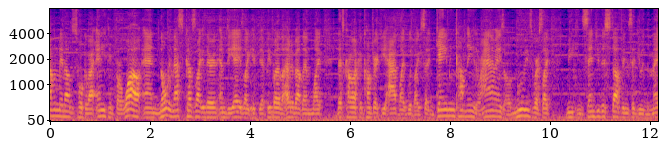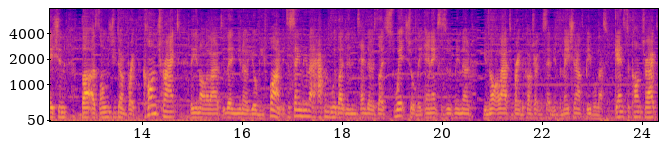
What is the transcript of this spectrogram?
haven't been able to talk about anything for a while and normally that's because like they're in NDAs, like if people ever heard about them, like that's kind of like a contract you have like with like certain gaming companies or animes or movies where it's like we can send you this stuff, we can send you information, but as long as you don't break the contract, then you're not allowed to, then, you know, you'll be fine. It's the same thing that happened with, like, the Nintendo's, like, Switch or the NX, as it's been known. You're not allowed to break the contract and send information out to people that's against the contract.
